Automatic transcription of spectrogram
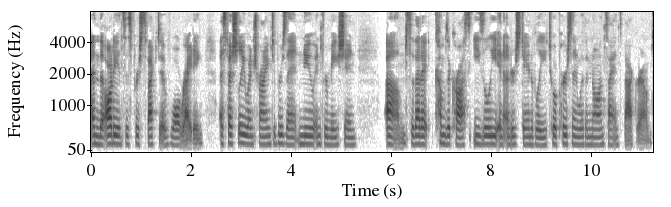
and the audience's perspective while writing, especially when trying to present new information um, so that it comes across easily and understandably to a person with a non science background.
